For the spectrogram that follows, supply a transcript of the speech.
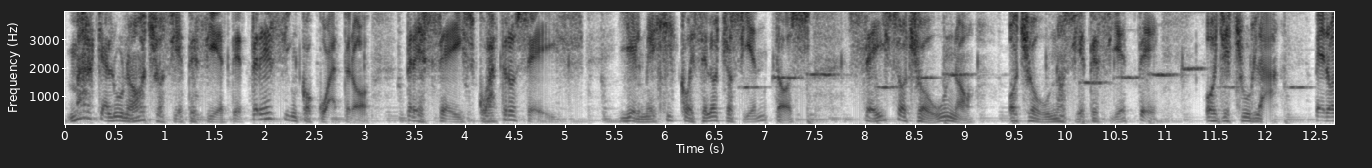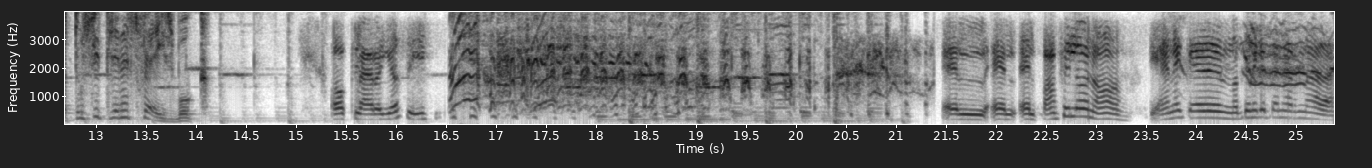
Marque al 1877-354-3646. Y el México es el 800-681-8177. Oye, chula, pero tú sí tienes Facebook. Oh, claro, yo sí. el, el, el pánfilo no. Tiene que, no tiene que tener nada.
